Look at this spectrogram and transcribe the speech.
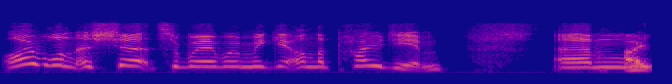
I want a shirt to wear when we get on the podium. Um, I-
